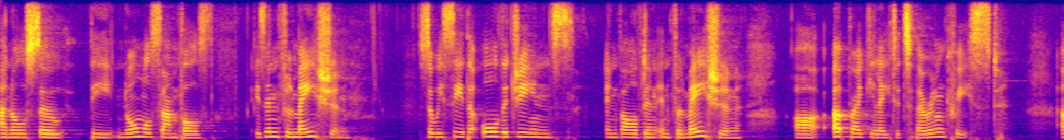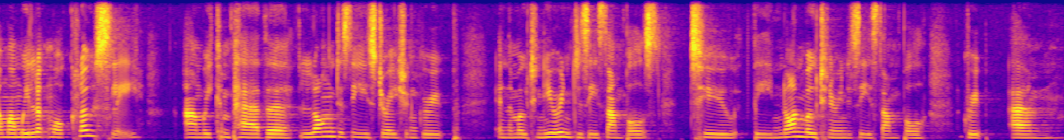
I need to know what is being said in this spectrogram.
and also the normal samples is inflammation. So we see that all the genes involved in inflammation are upregulated, so they're increased. And when we look more closely and we compare the long disease duration group in the motor neuron disease samples to the non-motor neuron disease sample group, um,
